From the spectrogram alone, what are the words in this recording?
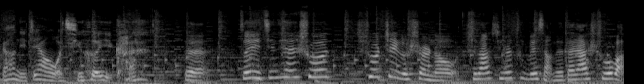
然后你这样我情何以堪？对，所以今天说说这个事儿呢，池塘其实特别想对大家说吧，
